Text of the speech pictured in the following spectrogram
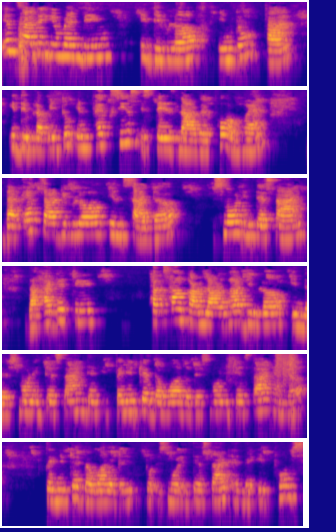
inside the human being it developed into and it developed into infectious stage larval form. When the eggs are developed inside the small intestine the hydrated Hexacanth larva develop in the small intestine, then it penetrate the wall of the small intestine and the penetrate the wall of the small intestine and the, it forms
